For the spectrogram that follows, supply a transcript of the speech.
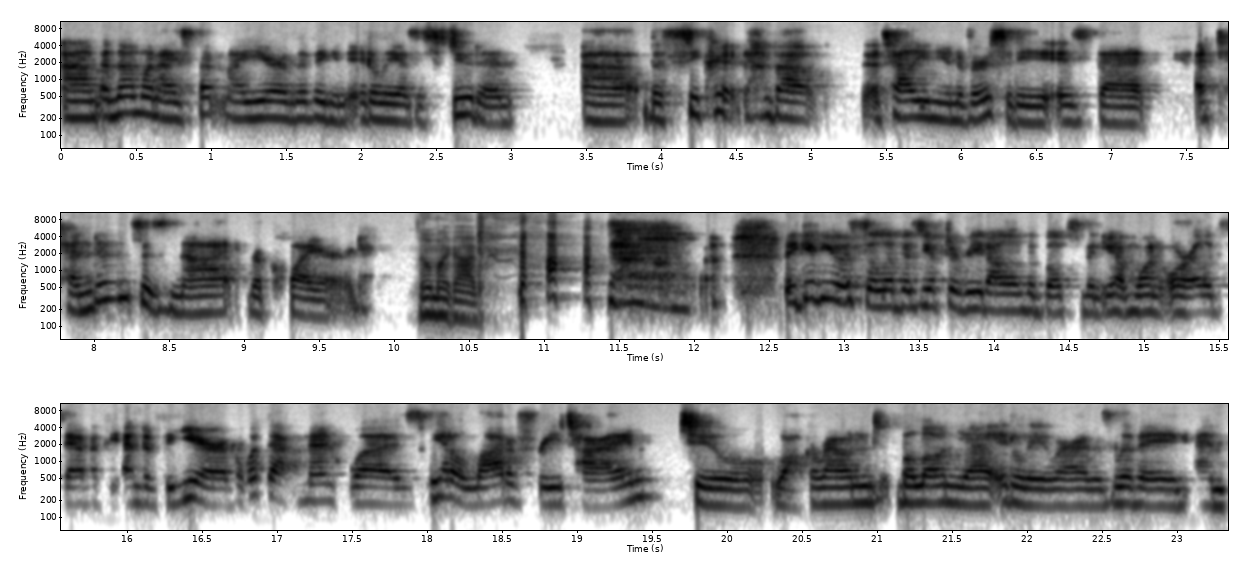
Um, and then when I spent my year living in Italy as a student, uh, the secret about Italian university is that attendance is not required. Oh my God. they give you a syllabus. You have to read all of the books, and then you have one oral exam at the end of the year. But what that meant was we had a lot of free time to walk around Bologna, Italy, where I was living. And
